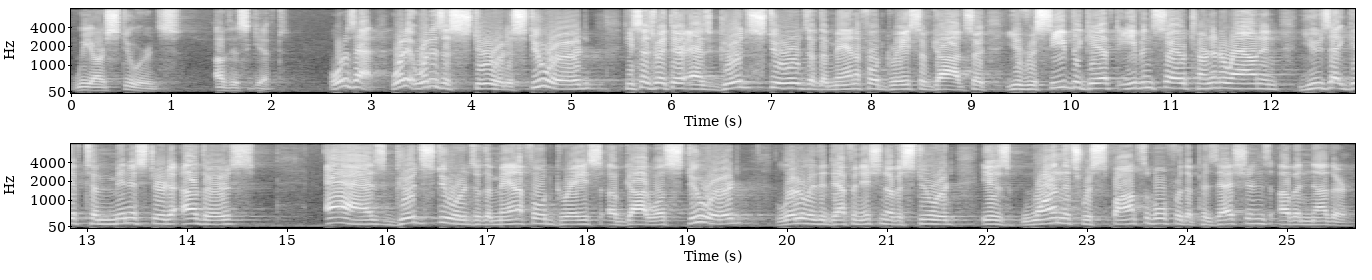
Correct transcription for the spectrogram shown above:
we are stewards of this gift. What is that? What, what is a steward? A steward, he says right there, as good stewards of the manifold grace of God. So you've received the gift, even so, turn it around and use that gift to minister to others as good stewards of the manifold grace of God. Well, steward, literally the definition of a steward, is one that's responsible for the possessions of another.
